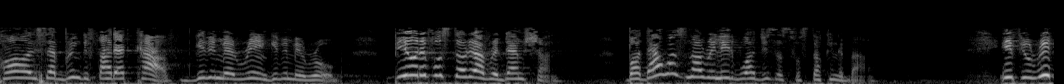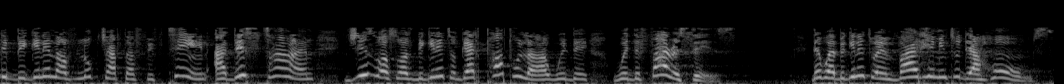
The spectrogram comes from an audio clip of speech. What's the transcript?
Call, he said, Bring the fatted calf. Give him a ring. Give him a robe. Beautiful story of redemption. But that was not really what Jesus was talking about. If you read the beginning of Luke chapter 15, at this time, Jesus was beginning to get popular with the, with the Pharisees. They were beginning to invite him into their homes.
